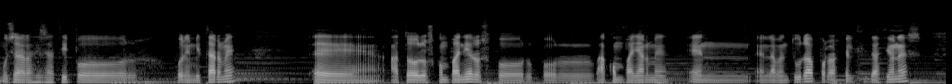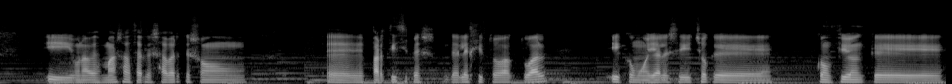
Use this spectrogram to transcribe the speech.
Muchas gracias a ti por, por invitarme, eh, a todos los compañeros por, acompañarme en, la aventura, por las felicitaciones y una vez más hacerles saber que son eh, partícipes del éxito actual y como ya les he dicho que confío en que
